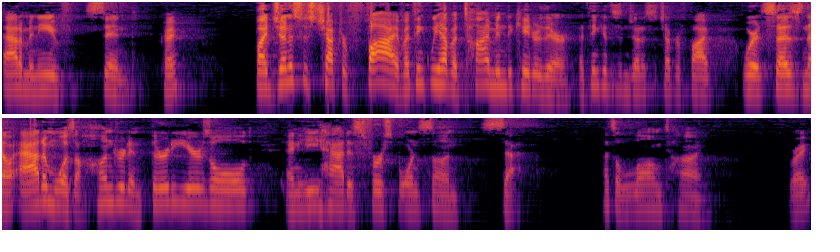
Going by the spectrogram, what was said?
Adam and Eve sinned. Okay? By Genesis chapter 5, I think we have a time indicator there. I think it's in Genesis chapter 5, where it says, Now Adam was 130 years old, and he had his firstborn son, Seth. That's a long time, right?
